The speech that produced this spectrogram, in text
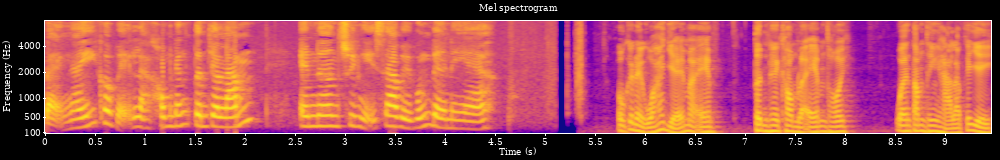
bạn ấy có vẻ là không đáng tin cho lắm. Em nên suy nghĩ sao về vấn đề này à? ô cái này quá dễ mà em. Tin hay không là em thôi. Quan tâm thiên hạ làm cái gì?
